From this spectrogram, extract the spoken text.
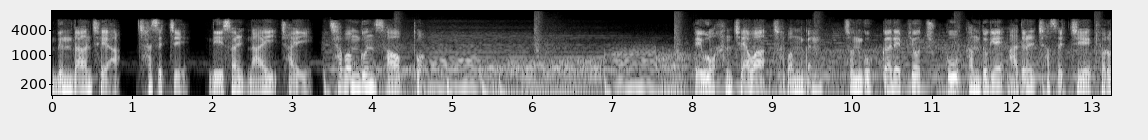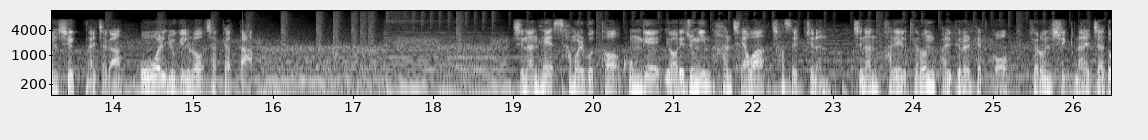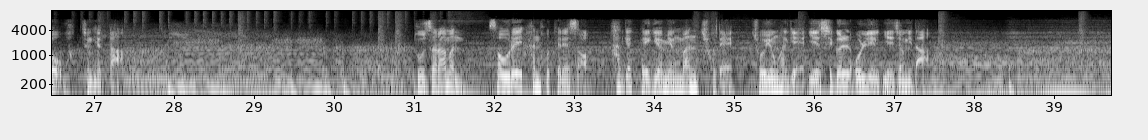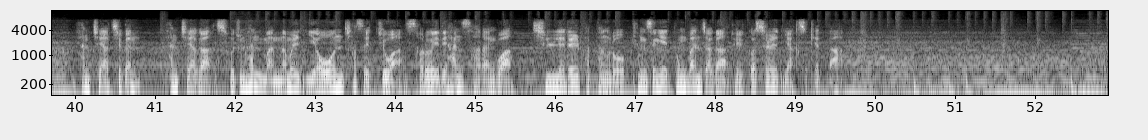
는다 한채아, 차세찌, 4살 나이 차이, 차범근 사업 투 배우 한채아와 차범근, 전 국가대표 축구 감독의 아들 차세찌의 결혼식 날짜가 5월 6일로 잡혔다. 지난해 3월부터 공개 열애 중인 한채아와 차세찌는 지난 8일 결혼 발표를 했고 결혼식 날짜도 확정했다. 두 사람은 서울의 한 호텔에서 하객 100여 명만 초대, 조용하게 예식을 올릴 예정이다. 한채아 측은 한채아가 소중한 만남을 이어온 차셋지와 서로에 대한 사랑과 신뢰를 바탕으로 평생의 동반자가 될 것을 약속했다.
